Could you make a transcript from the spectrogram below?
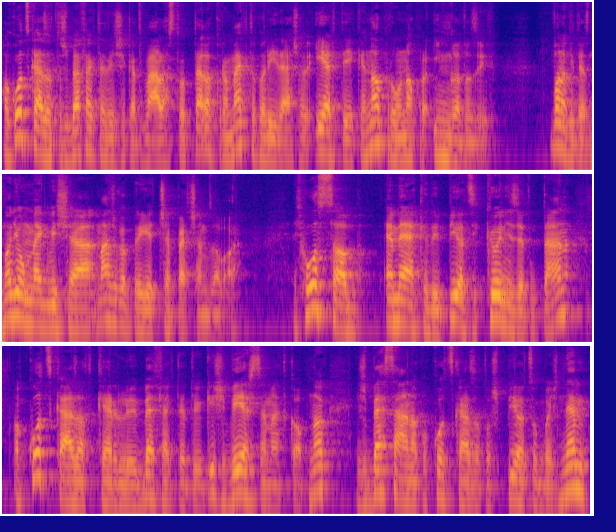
Ha kockázatos befektetéseket választottál, akkor a megtakarításod értéke napról napra ingadozik. Van, akit ez nagyon megvisel, másokat pedig egy cseppet sem zavar. Egy hosszabb, emelkedő piaci környezet után a kockázatkerülő befektetők is vérszemet kapnak, és beszállnak a kockázatos piacokba, és nem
